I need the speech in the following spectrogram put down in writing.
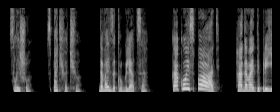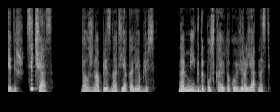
слышу. Спать хочу. Давай закругляться». «Какой спать? А давай ты приедешь. Сейчас». Должна признать, я колеблюсь. На миг допускаю такую вероятность,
